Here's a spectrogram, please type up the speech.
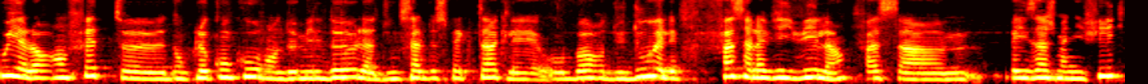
Oui, alors en fait, euh, donc le concours en 2002 là d'une salle de spectacle est au bord du Doubs, elle est face à la vieille ville, hein, face à un paysage magnifique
